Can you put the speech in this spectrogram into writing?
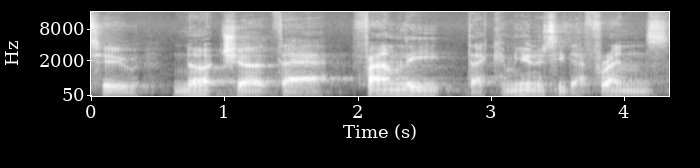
to nurture their family, their community, their friends.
